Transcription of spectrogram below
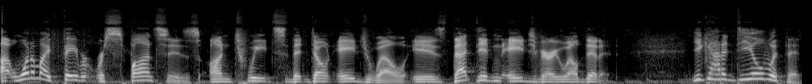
Uh, one of my favorite responses on tweets that don't age well is that didn't age very well, did it? You got to deal with it.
